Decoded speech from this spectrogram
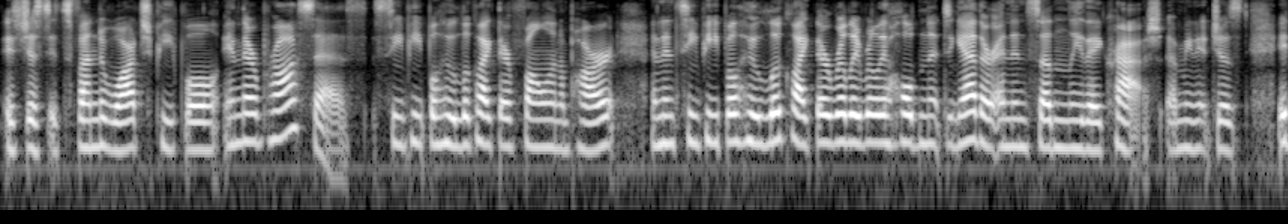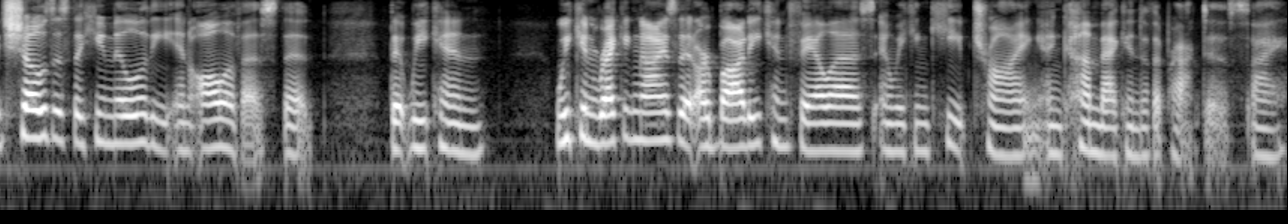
it's just, it's fun to watch people in their process. See people who look like they're falling apart, and then see people who look like they're really, really holding it together, and then suddenly they crash. I mean, it just, it shows us the humility in all of us that, that we can, we can recognize that our body can fail us and we can keep trying and come back into the practice. I,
